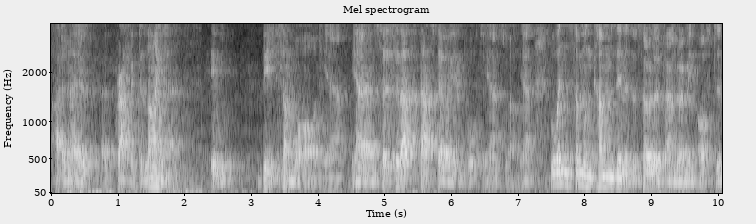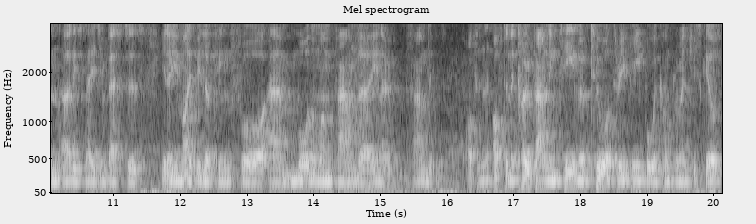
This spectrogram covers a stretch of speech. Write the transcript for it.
I don't know, a graphic designer, it would be somewhat odd. Yeah, yeah. Um, so, so that's that's very important yeah, as well. Yeah, but when someone comes in as a solo founder, I mean, often early stage investors, you know, you might be looking for um, more than one founder. You know, founders often often a co-founding team of two or three people with complementary skills.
